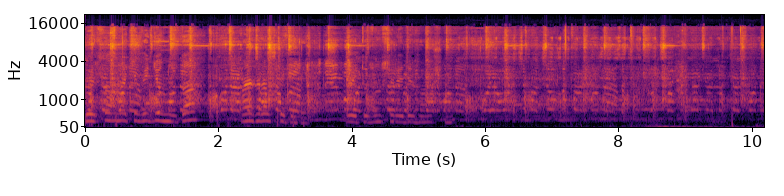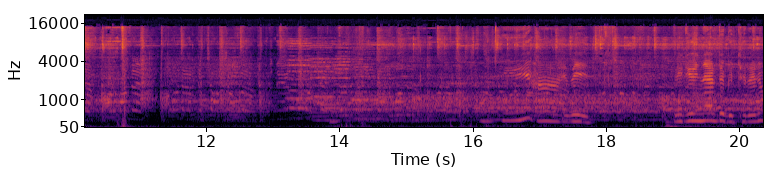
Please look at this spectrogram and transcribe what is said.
Bir sonraki videomuzda Minecraft çekeceğim. Evet uzun süredir konuşmuyorum. Evet. Videoyu nerede bitirelim?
